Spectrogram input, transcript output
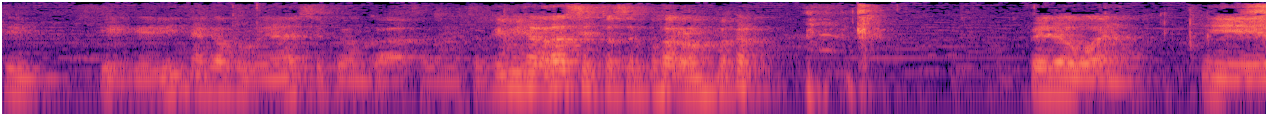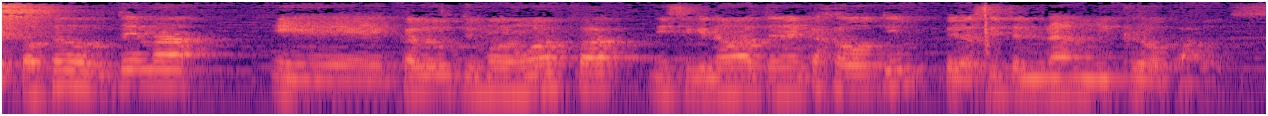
que, que, que vine acá por primera vez se pegó un cagazo con esto. ¿Qué mierda si esto se puede romper? Pero bueno, eh, pasando a otro tema, eh, Call of Duty Modern Warfare dice que no va a tener caja botín, pero sí tendrá micropagos.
